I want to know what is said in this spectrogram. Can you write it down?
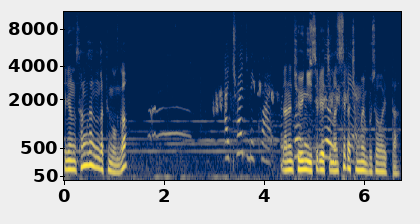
그냥 상상 같은 건가? 나는 조용히 있으려 했지만 새가. 정말 무서워했다.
